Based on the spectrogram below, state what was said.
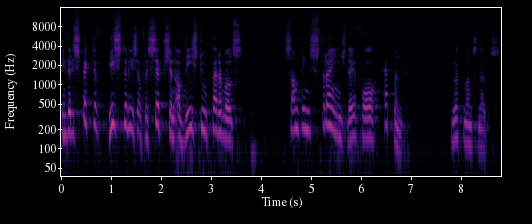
In the respective histories of reception of these two parables, something strange, therefore, happened. Noordmans notes.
